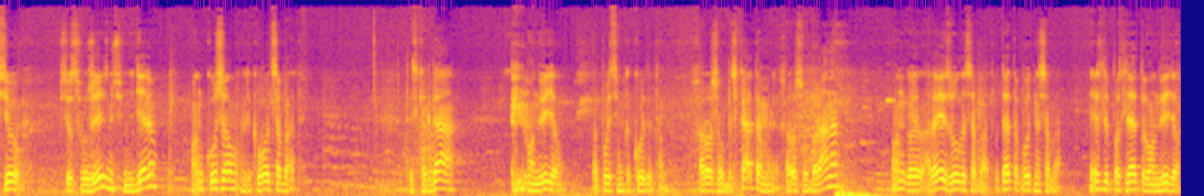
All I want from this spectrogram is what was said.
всю, всю свою жизнь, всю неделю он кушал ликвот шаббат. То есть, когда он видел, допустим, какую-то там хорошего бычка там или хорошего барана, он говорил, рей зула шаббат, вот это будет на шаббат. Если после этого он видел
